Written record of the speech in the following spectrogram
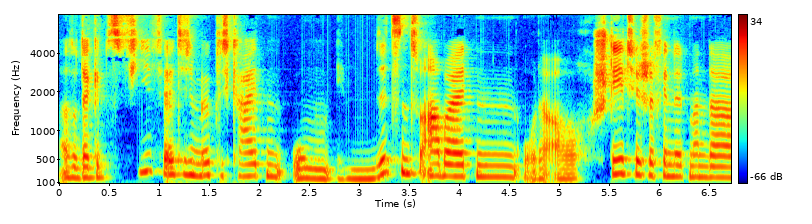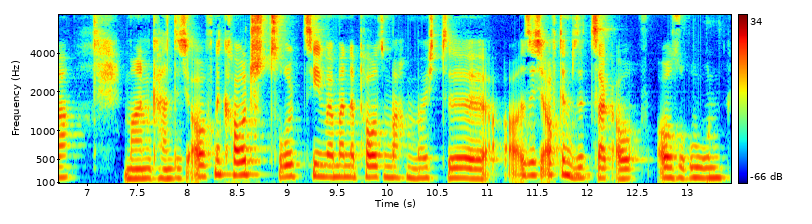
also da gibt es vielfältige Möglichkeiten, um im Sitzen zu arbeiten oder auch Stehtische findet man da. Man kann sich auf eine Couch zurückziehen, wenn man eine Pause machen möchte, sich auf dem Sitzsack auch ausruhen.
